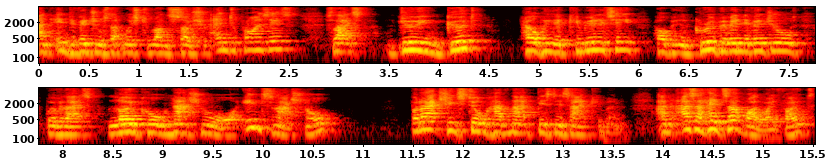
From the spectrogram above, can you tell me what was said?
and individuals that wish to run social enterprises. So that's doing good, helping a community, helping a group of individuals, whether that's local, national or international, but actually still having that business acumen. And as a heads up, by the way, folks,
